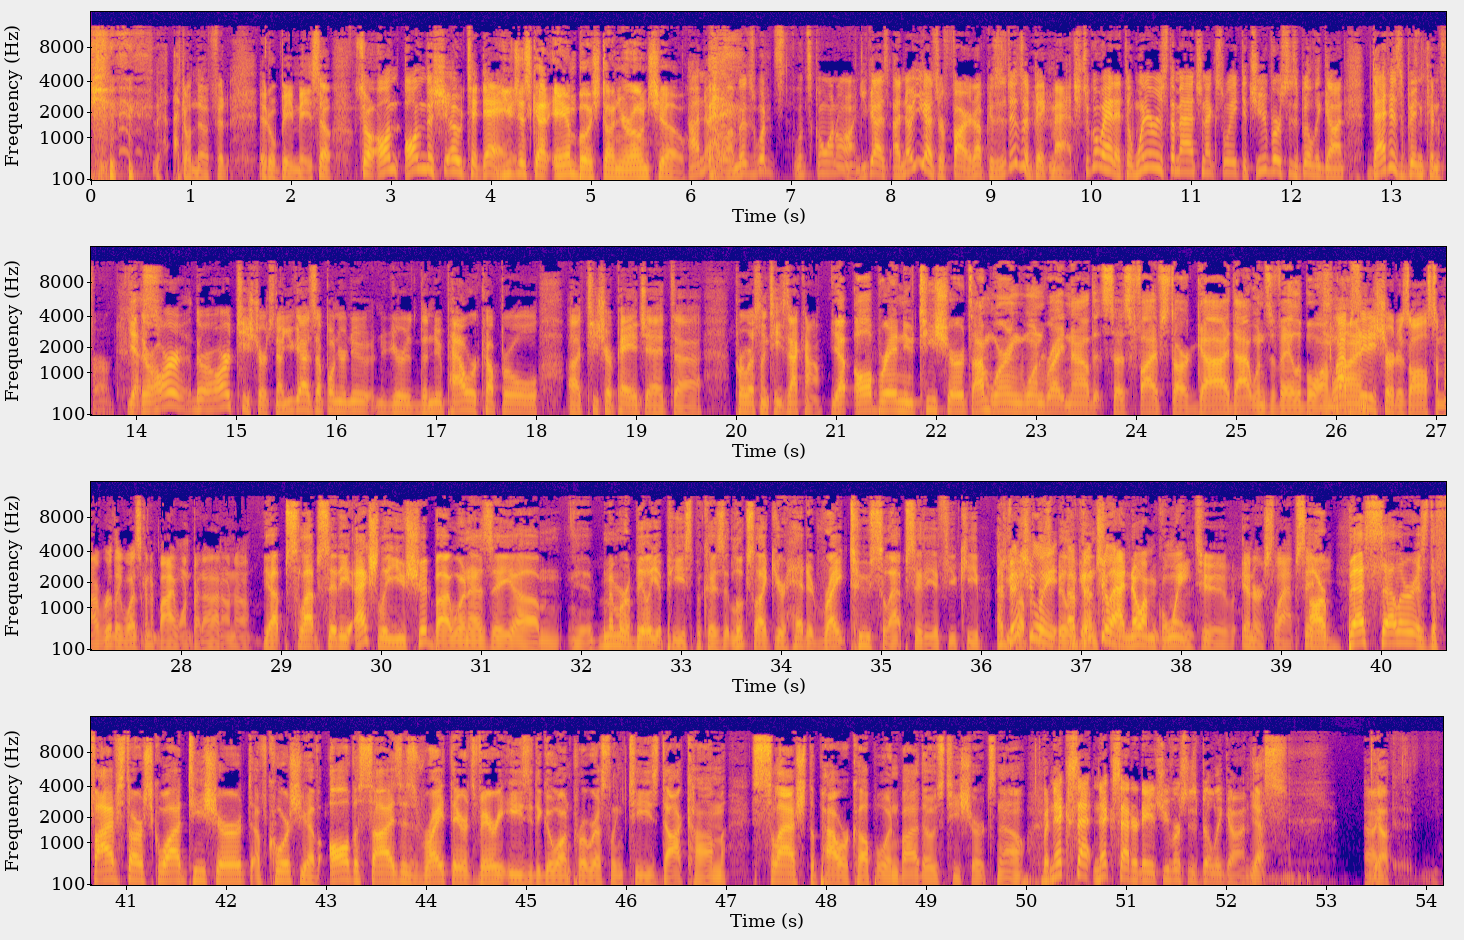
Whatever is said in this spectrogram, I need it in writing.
I don't know if it it'll be me. So so on on the show today, You just got ambushed on your own show. I know. I mean, what's what's going on? You guys, I know you guys are fired up because it is a big match. So go ahead. The winner is the match next week. It's you versus Billy Gunn. That has been confirmed. Yes. There are there are t-shirts now. You guys up on your new your the new Power Couple uh, t-shirt page at uh, ProWrestlingTees.com. Yep, all brand new T-shirts. I'm wearing one right now that says five star guy. That one's available online. Slap City shirt is awesome. I really was going to buy one, but I don't know. Yep, Slap City. Actually, you should buy one as a um, memorabilia piece because it looks like you're headed right to Slap City if you keep, keep up with Eventually, this Billy Gunn eventually. I know I'm going to enter Slap City. Our best seller is the five star squad t shirt. Of course, you have all the sizes right there. It's very easy to go on prowrestlingtees.com slash the power couple and buy those t shirts now. but next sat next Saturday, it's you versus Billy Gunn. Yes. Uh, yeah.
